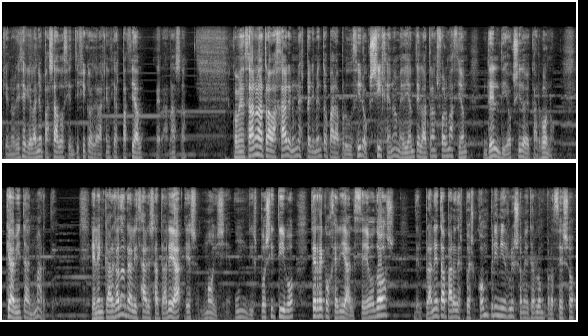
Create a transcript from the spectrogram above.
que nos dice que el año pasado científicos de la Agencia Espacial, de la NASA, comenzaron a trabajar en un experimento para producir oxígeno mediante la transformación del dióxido de carbono, que habita en Marte. El encargado en realizar esa tarea es Moise, un dispositivo que recogería el CO2 del planeta para después comprimirlo y someterlo a un proceso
